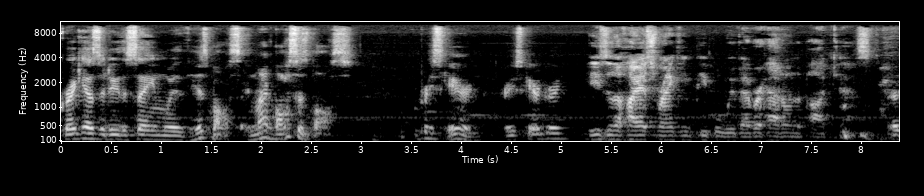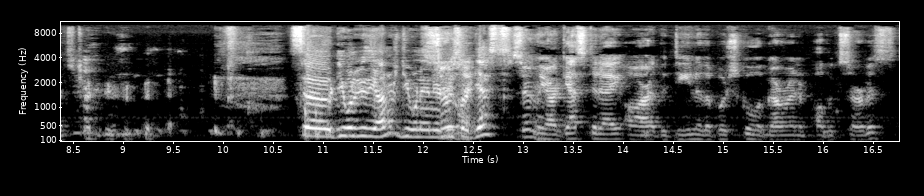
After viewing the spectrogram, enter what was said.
Greg has to do the same with his boss and my boss's boss. I'm pretty scared. Are you scared, Greg? These are the highest ranking people we've ever had on the podcast. That's true. so, do you want to do the honors? Do you want to introduce our guests? Certainly, our guests today are the Dean of the Bush School of Government and Public Service,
